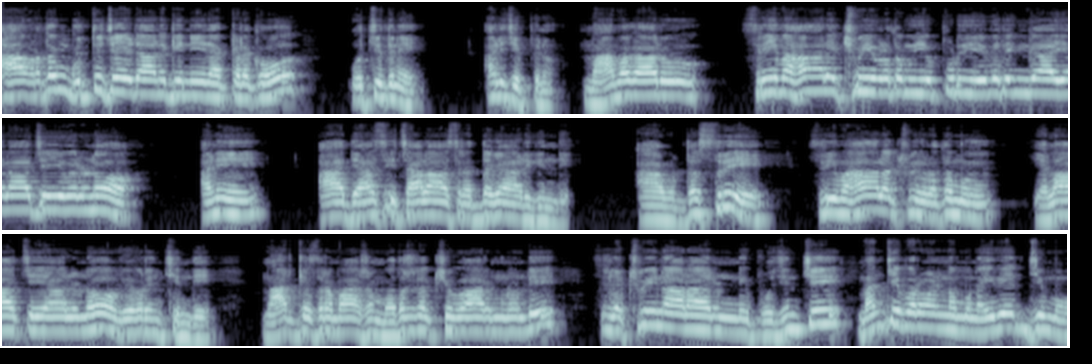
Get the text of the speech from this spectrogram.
ఆ వ్రతం గుర్తు చేయడానికి నేను ఎక్కడికో వచ్చితిని అని చెప్పిన. మామగారు శ్రీ మహాలక్ష్మి వ్రతం ఎప్పుడు ఏ విధంగా ఎలా చేయవలనో అని ఆ దాసి చాలా శ్రద్ధగా అడిగింది. ఆ వృద్ధశ్రీ శ్రీ మహాలక్ష్మి వ్రతము ఎలా చేయాలనో వివరించింది. మార్గశ్ర మాసం మొదటి లక్ష్మీవారం నుండి శ్రీ లక్ష్మీనారాయణుని పూజించి మంచి పర్వణము నైవేద్యము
